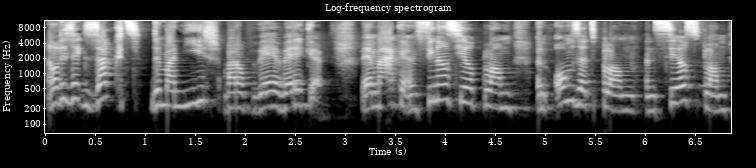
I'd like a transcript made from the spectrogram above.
En dat is exact de manier waarop wij werken. Wij maken een financieel plan, een omzetplan, een salesplan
